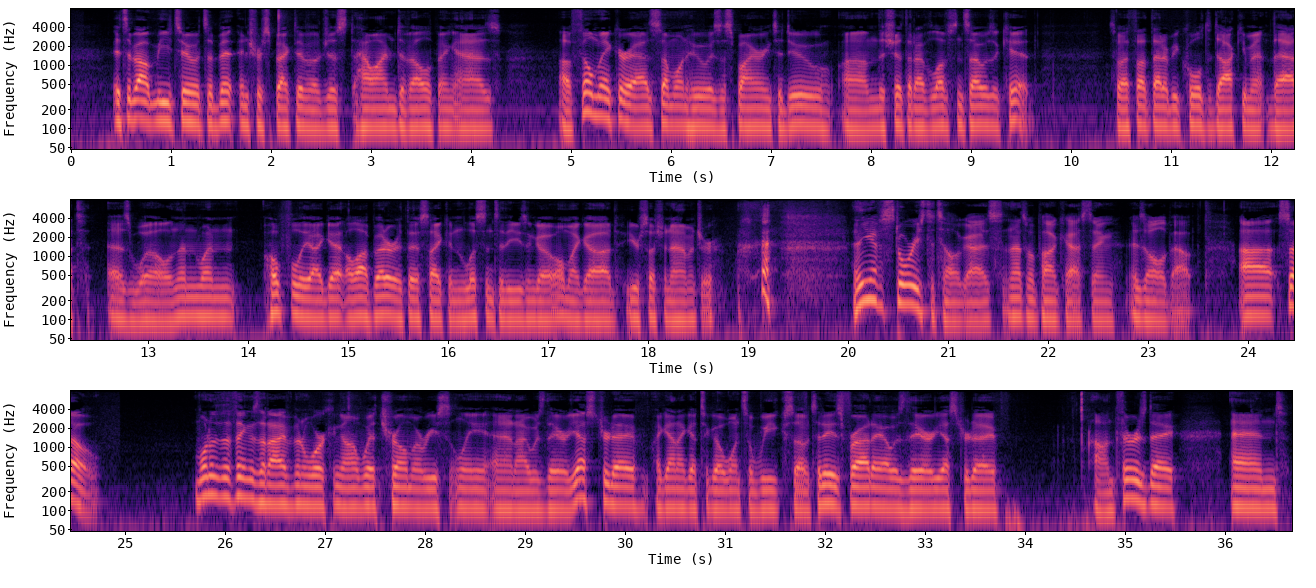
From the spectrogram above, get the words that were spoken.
it's about me too. It's a bit introspective of just how I'm developing as a filmmaker, as someone who is aspiring to do um, the shit that I've loved since I was a kid. So I thought that'd be cool to document that as well. And then when hopefully I get a lot better at this, I can listen to these and go, "Oh my god, you're such an amateur." And then you have stories to tell, guys, and that's what podcasting is all about. Uh, so, one of the things that I've been working on with Troma recently, and I was there yesterday. Again, I get to go once a week. So today's Friday. I was there yesterday on Thursday, and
